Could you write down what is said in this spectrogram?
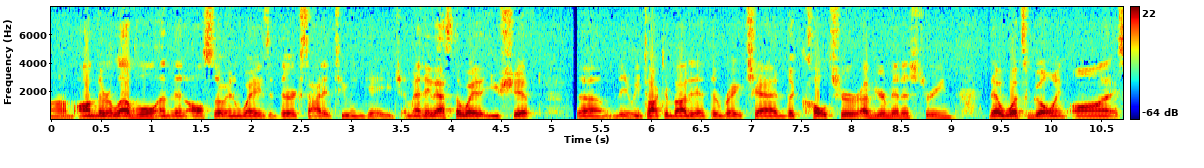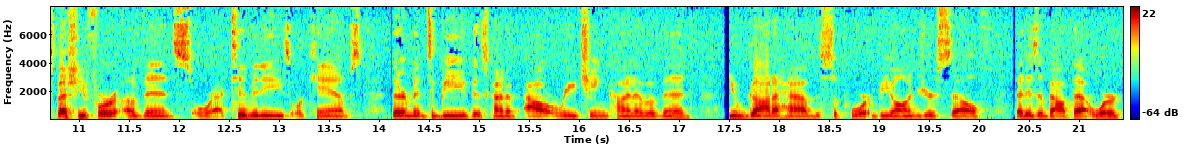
um, on their level and then also in ways that they're excited to engage. I mean, I think that's the way that you shift. Um, we talked about it at the break, Chad, the culture of your ministry, that what's going on, especially for events or activities or camps that are meant to be this kind of outreaching kind of event, you've got to have the support beyond yourself that is about that work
